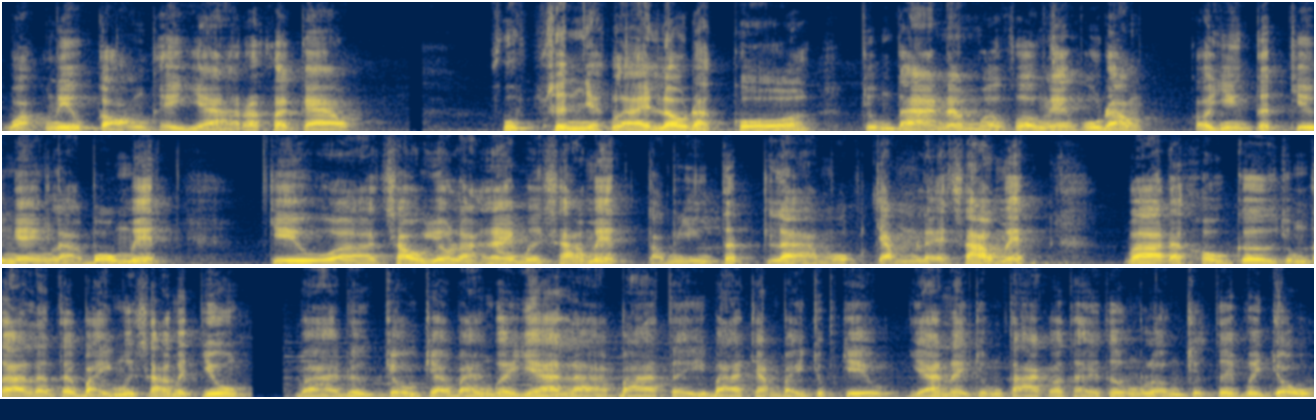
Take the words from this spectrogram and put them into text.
hoặc nếu còn thì giá rất là cao Phúc xin nhắc lại lô đất của chúng ta nằm ở phường An Phú Đông, có diện tích chiều ngang là 4m, chiều à, sâu vô là 26m, tổng diện tích là 106m và đất hữu cư chúng ta lên tới 76m vuông và được chủ chào bán với giá là 3 tỷ 370 triệu. Giá này chúng ta có thể thương lượng trực tiếp với chủ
